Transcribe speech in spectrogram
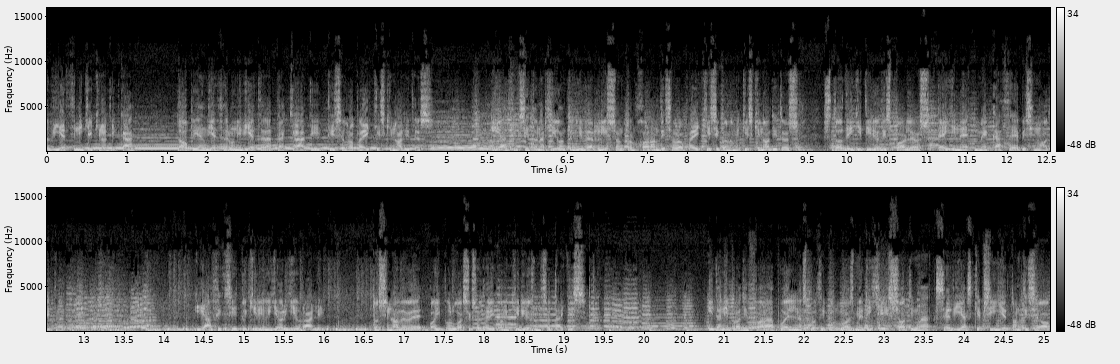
διεθνή και κοινοτικά, τα οποία ενδιαφέρουν ιδιαίτερα τα κράτη της Ευρωπαϊκής Κοινότητας. Η άφηξη των αρχηγών των κυβερνήσεων των χωρών της Ευρωπαϊκής Οικονομικής Κοινότητας στο διοικητήριο της πόλεως έγινε με κάθε επισημότητα. Η άφηξη του κυρίου Γεωργίου Ράλη. Το συνόδευε ο Υπουργός Εξωτερικών κ. Μητσοτάκης. Ήταν η πρώτη φορά που Έλληνας Πρωθυπουργός μετήχε ισότιμα σε διάσκεψη ηγετών της ΕΟΚ,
